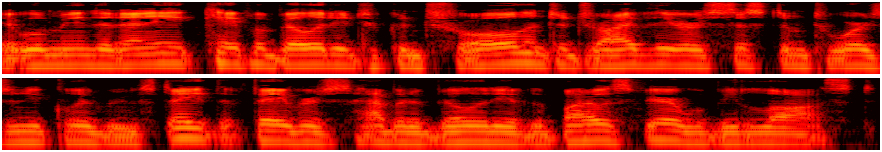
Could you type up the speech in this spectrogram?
It will mean that any capability to control and to drive the Earth system towards an equilibrium state that favors habitability of the biosphere will be lost.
